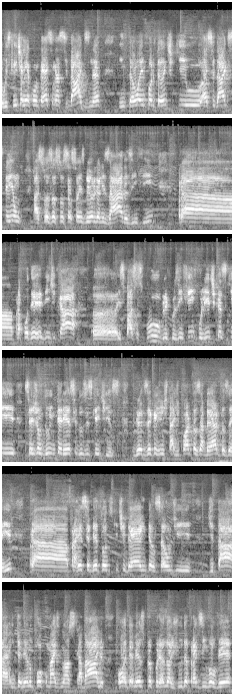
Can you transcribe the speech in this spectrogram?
o skate ali acontece nas cidades, né? Então é importante que o, as cidades tenham as suas associações bem organizadas, enfim, para poder reivindicar Uh, espaços públicos, enfim, políticas que sejam do interesse dos skatistas. Eu queria dizer que a gente está de portas abertas aí para receber todos que tiver a intenção de de estar tá entendendo um pouco mais do nosso trabalho ou até mesmo procurando ajuda para desenvolver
